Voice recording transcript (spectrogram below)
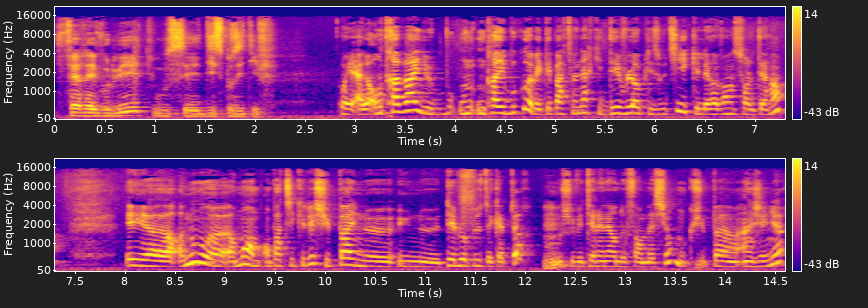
faire évoluer tous ces dispositifs? Oui, alors on travaille, on, travaille beaucoup avec des partenaires qui développent les outils et qui les revendent sur le terrain. Et euh, nous, euh, moi en, particulier, je ne suis pas une, une, développeuse de capteurs. Mmh. Je suis vétérinaire de formation, donc je ne suis pas ingénieur.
